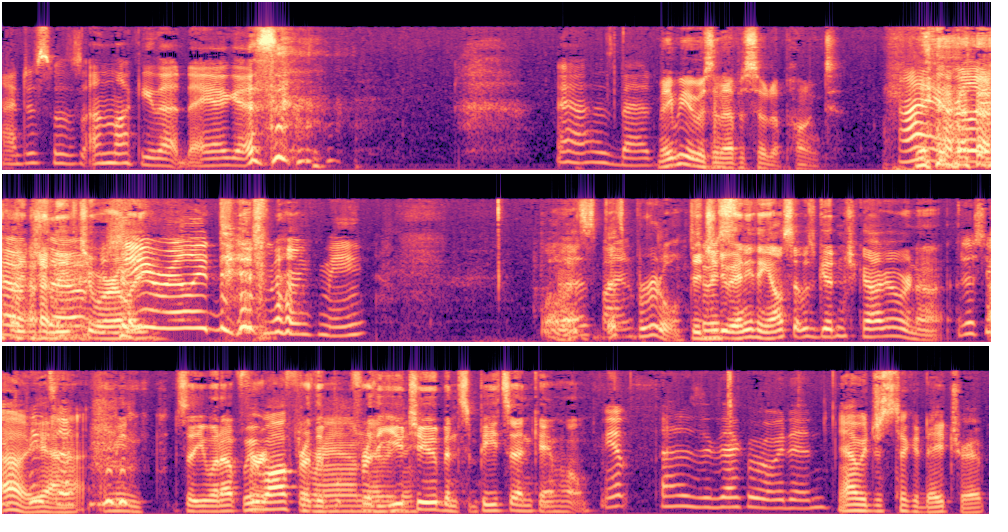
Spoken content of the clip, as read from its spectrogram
I just was unlucky that day, I guess. yeah, it was bad. Maybe it was an episode of Punked. I really hope Did so. you leave too early? She really did punk me. Well, That's that's that's brutal. Did So you do anything else that was good in Chicago or not? Just eat oh pizza. yeah i mean So you went up We for, walked for the for the everything. YouTube and some pizza and came home. Yep, that is exactly what we did. yeah we just took a day trip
